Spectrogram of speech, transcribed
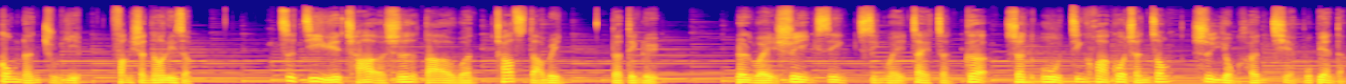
功能主义 （functionalism），是基于查尔斯·达尔文 （Charles Darwin） 的定律，认为适应性行为在整个生物进化过程中是永恒且不变的。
